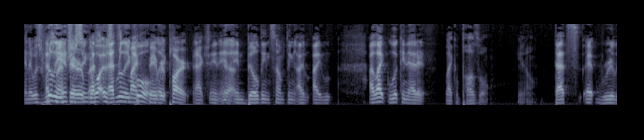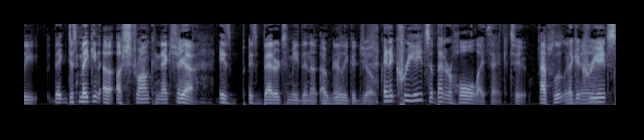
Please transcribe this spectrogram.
and it was really my interesting. Favorite, that's, it was that's really my cool. favorite like- part, actually. In, in, Yeah. in building something, I, I, I like looking at it like a puzzle. You know, that's it. Really, like, just making a, a strong connection. Yeah. is is better to me than a, a really good joke. and it creates a better whole. I think too. Absolutely, Like it yeah. creates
